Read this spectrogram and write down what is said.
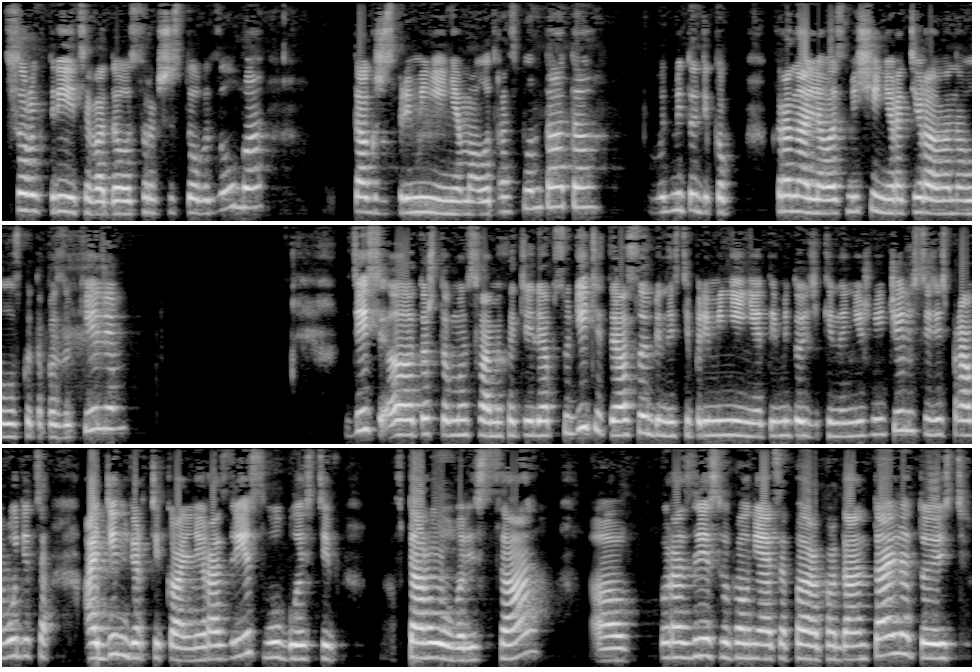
43 до 46 зуба, также с применением малотрансплантата. Вот методика коронального смещения ротированного лоскута пазукели. Здесь э, то, что мы с вами хотели обсудить, это особенности применения этой методики на нижней челюсти. Здесь проводится один вертикальный разрез в области второго резца. Э, разрез выполняется парапародонтально, то есть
